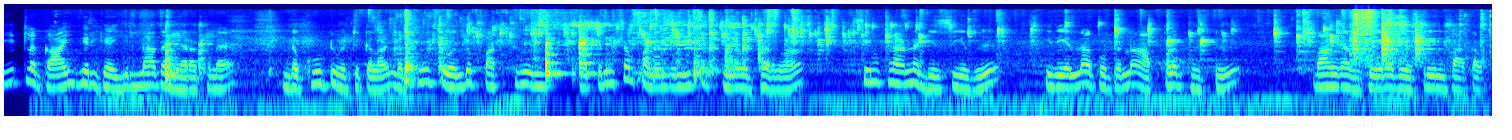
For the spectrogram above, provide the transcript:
வீட்டில் காய்கறிகள் இல்லாத நேரத்தில் இந்த கூட்டு வச்சுக்கலாம். இந்த கூட்டு வந்து பத்து பத்து நிமிஷம் பன்னெண்டு நிமிஷத்துக்குள்ளே வச்சிடலாம். சிம்பிளான டிஷ் இது. இது என்ன கூட்டுன்னா அப்பளம் கூட்டு. வாங்க அது செய்கிறது எப்படின்னு பார்க்கலாம்.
